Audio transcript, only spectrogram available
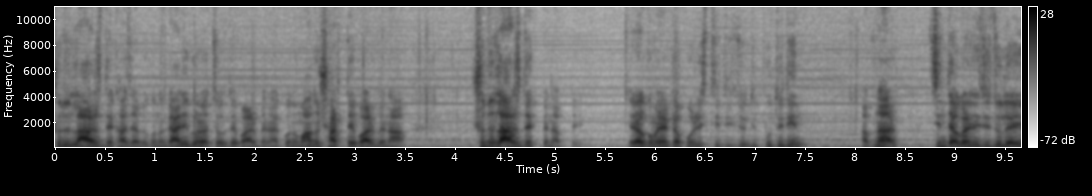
শুধু লাশ দেখা যাবে, কোনো গাড়ি ঘোড়া চলতে পারবে না, কোনো মানুষ হাঁটতে পারবে না, শুধু লাশ দেখবেন আপনি। এরকমের একটা পরিস্থিতি, যদি প্রতিদিন আপনার চিন্তা করেন যে জুলাই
